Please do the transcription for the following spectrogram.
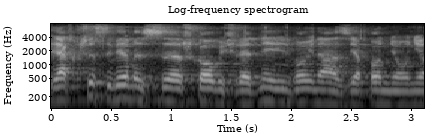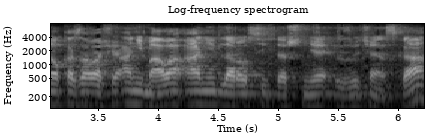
jak wszyscy wiemy z szkoły średniej, wojna z Japonią nie okazała się ani mała, ani dla Rosji też nie zwycięska.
